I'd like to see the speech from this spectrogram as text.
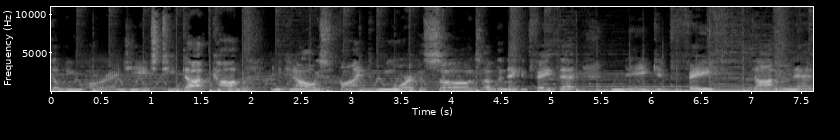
W R I G H T.com. And you can always find more episodes of The Naked Faith at nakedfaith.net.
